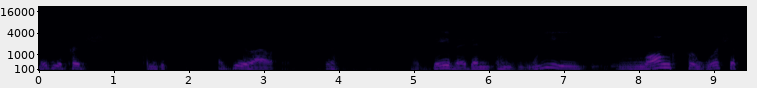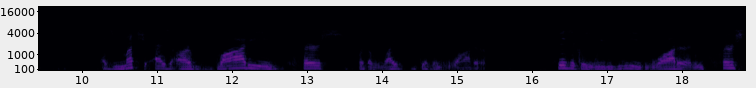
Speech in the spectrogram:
Maybe you approach coming to, I do. Uh, David, and and we long for worship as much as our body thirsts for the life-giving water. Physically, we need water and we thirst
